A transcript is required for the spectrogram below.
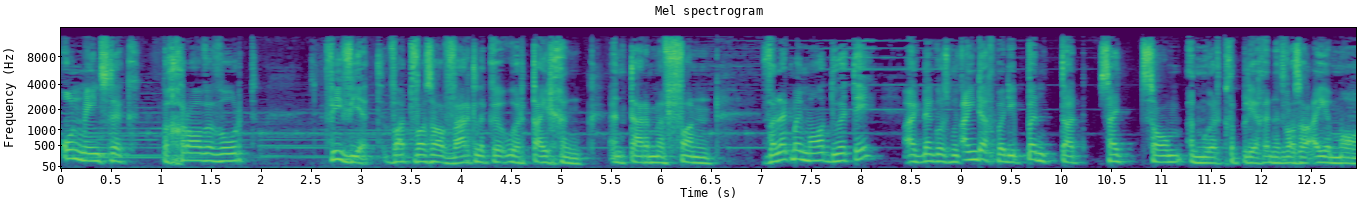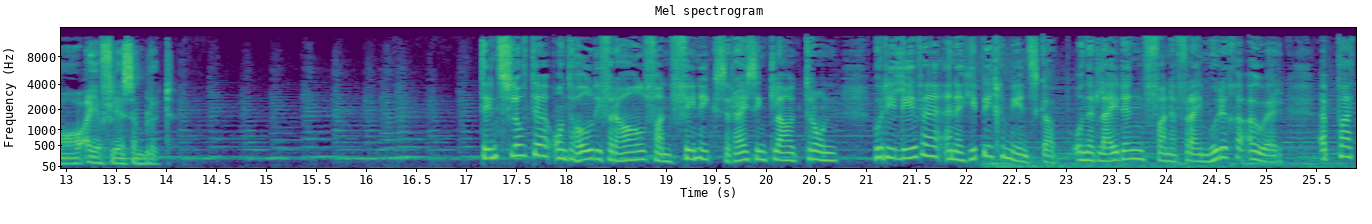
onmenslik begrawe word. Wie weet, wat was haar werklike oortuiging in terme van wil ek my ma dood hê? Ek dink ons moet eindig by die punt dat sy saam 'n moord gepleeg en dit was haar eie ma, haar eie vlees en bloed. Ten slotte onthul die verhaal van Phoenix Racing Cloud Tron hoe die lewe in 'n hippie gemeenskap onder leiding van 'n vrymoedige ouer 'n pad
